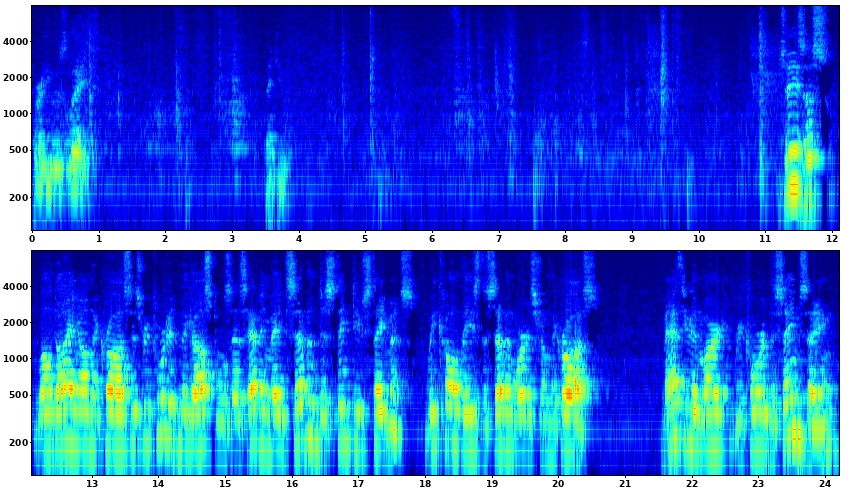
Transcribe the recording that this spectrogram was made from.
where he was laid. Thank you. Jesus, while dying on the cross, is reported in the Gospels as having made seven distinctive statements. We call these the seven words from the cross. Matthew and Mark record the same saying,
